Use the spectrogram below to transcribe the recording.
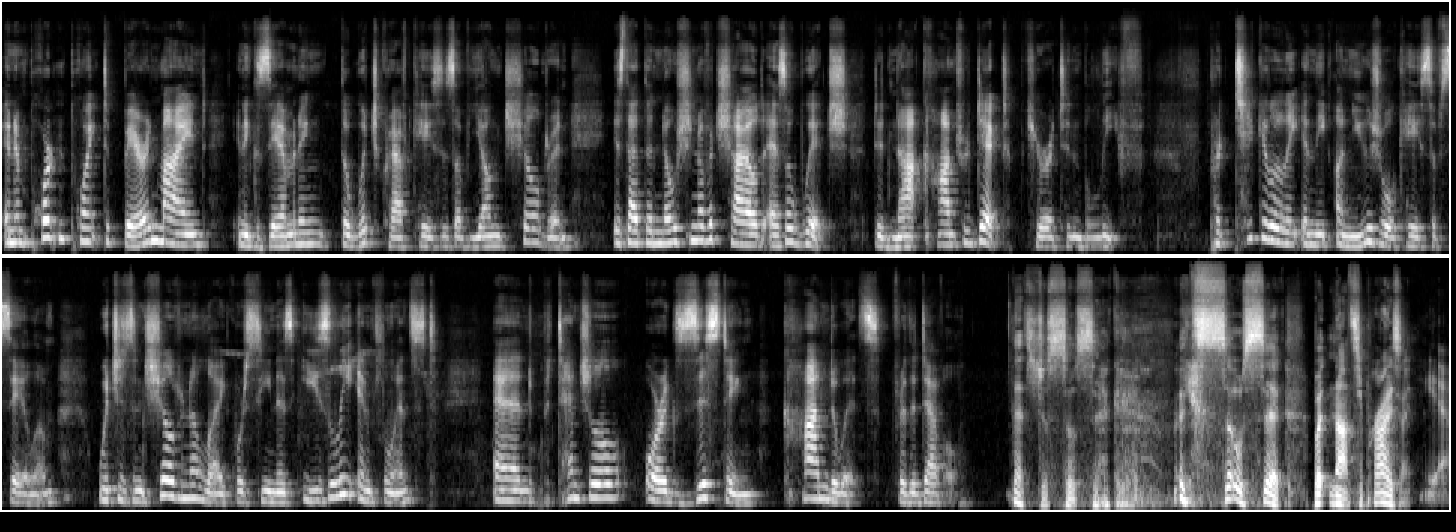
An important point to bear in mind in examining the witchcraft cases of young children is that the notion of a child as a witch did not contradict Puritan belief particularly in the unusual case of Salem, witches and children alike were seen as easily influenced and potential or existing conduits for the devil. That's just so sick. It's so sick, but not surprising. Yeah.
